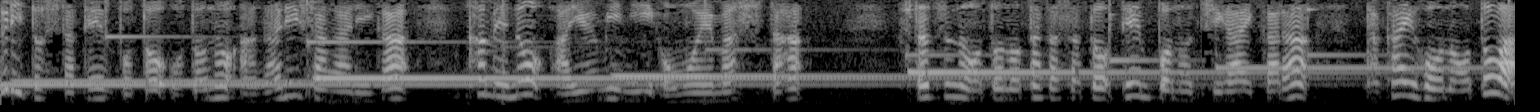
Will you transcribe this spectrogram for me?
くりとしたテンポと音の上がり下がりが亀の歩みに思えました。2つの音の高さとテンポの違いから高い方の音は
